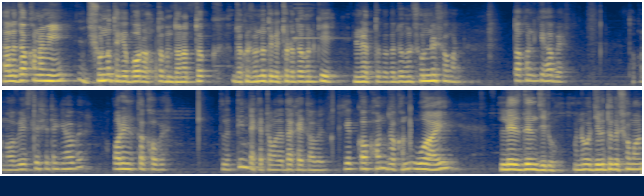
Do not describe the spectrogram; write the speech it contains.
তাহলে যখন আমি শূন্য থেকে বড়, তখন ধনাত্মক, যখন শূন্য থেকে ছোট, তখন কি? ঋণাত্মক। যখন শূন্যের সমান, তখন কি হবে? তখন অবভিয়াসলি সেটা কি হবে? অঋণাত্মক হবে। তাহলে তিনটা ক্ষেত্রে আমাদের দেখাইতে হবে। কখন? যখন ওয়াই লেস দেন জিরো মানে ও জিরো থেকে সমান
